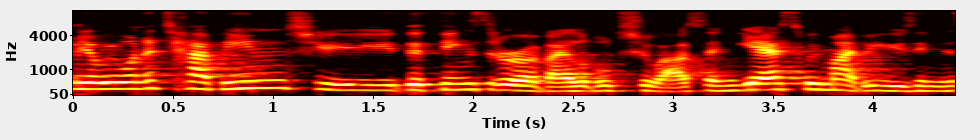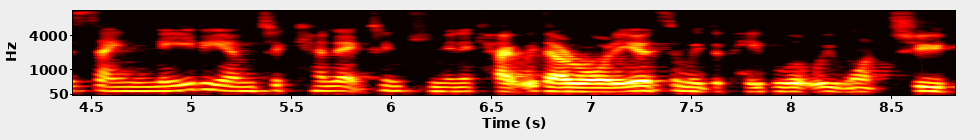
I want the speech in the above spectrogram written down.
you know, we want to tap into the things that are available to us. And yes, we might be using the same medium to connect and communicate with our audience and with the people that we want to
